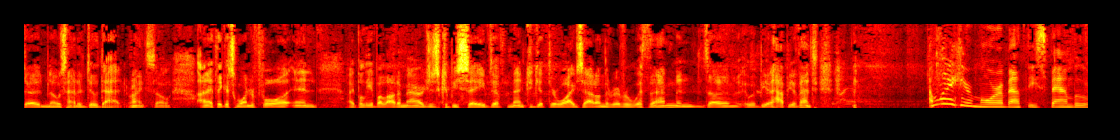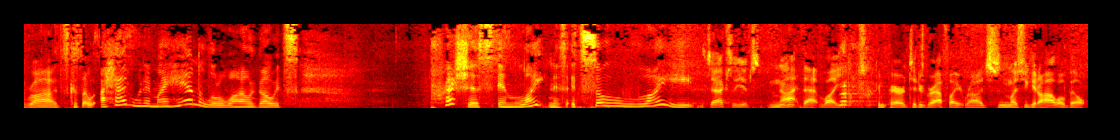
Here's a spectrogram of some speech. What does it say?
uh, knows how to do that, right? So, and I think it's wonderful, and I believe a lot of marriages could be saved if men could get their wives out on the river with them, and uh, it would be a happy event. I want to hear more about these bamboo rods because I, I had one in my hand a little while ago. It's precious in lightness. It's so light. It's actually it's not that light compared to the graphite rods, unless you get a hollow built.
